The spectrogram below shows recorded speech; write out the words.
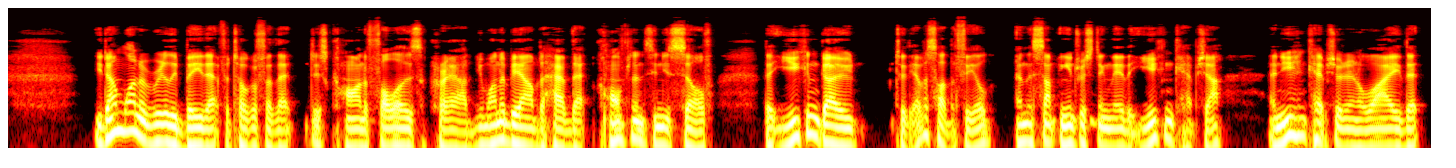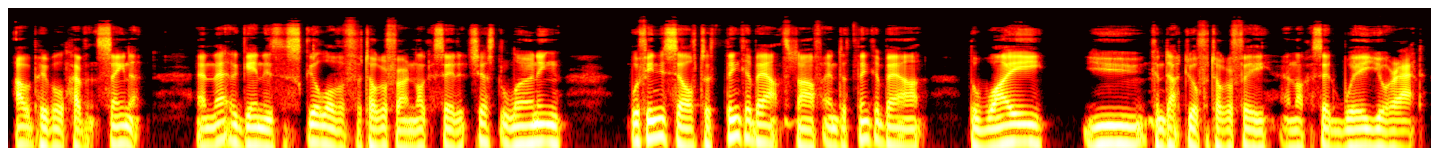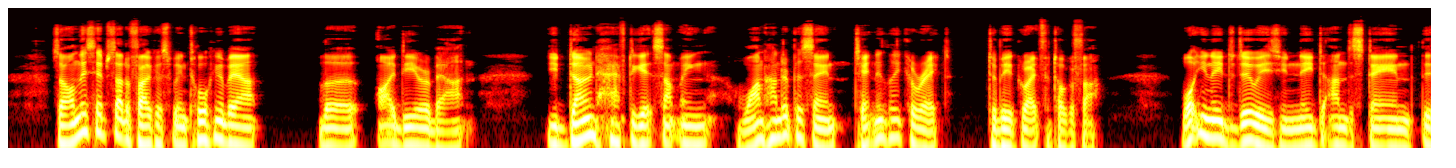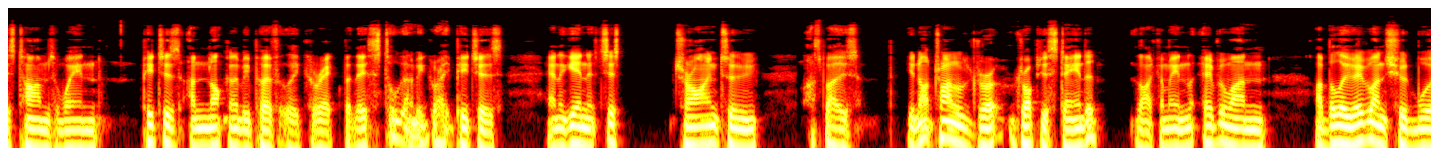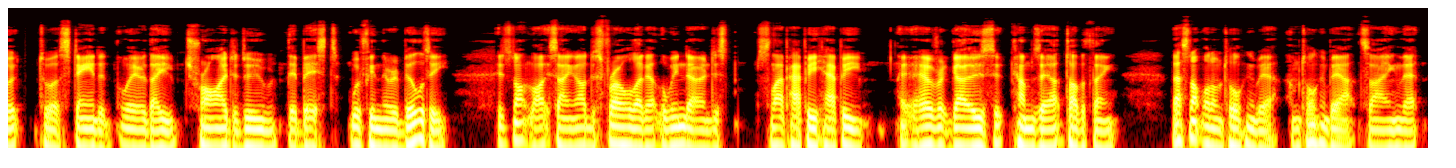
You don't want to really be that photographer that just kind of follows the crowd. You want to be able to have that confidence in yourself that you can go to the other side of the field and there's something interesting there that you can capture and you can capture it in a way that other people haven't seen it. And that again is the skill of a photographer. And like I said, it's just learning within yourself to think about stuff and to think about the way you conduct your photography and, like I said, where you're at. So, on this episode of Focus, we've been talking about the idea about you don't have to get something 100% technically correct to be a great photographer. What you need to do is you need to understand there's times when pictures are not going to be perfectly correct, but they're still going to be great pictures. And again, it's just trying to, I suppose, You're not trying to dro- drop your standard. Like, I mean, everyone, I believe everyone should work to a standard where they try to do their best within their ability. It's not like saying, I'll just throw all that out the window and just slap happy, happy, however it goes, it comes out type of thing. That's not what I'm talking about. I'm talking about saying that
